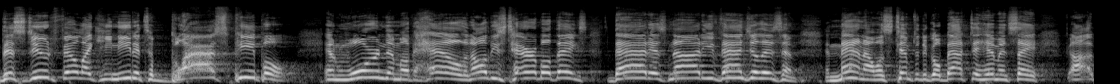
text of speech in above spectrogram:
This dude felt like he needed to blast people and warn them of hell and all these terrible things. That is not evangelism. And man, I was tempted to go back to him and say, uh,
